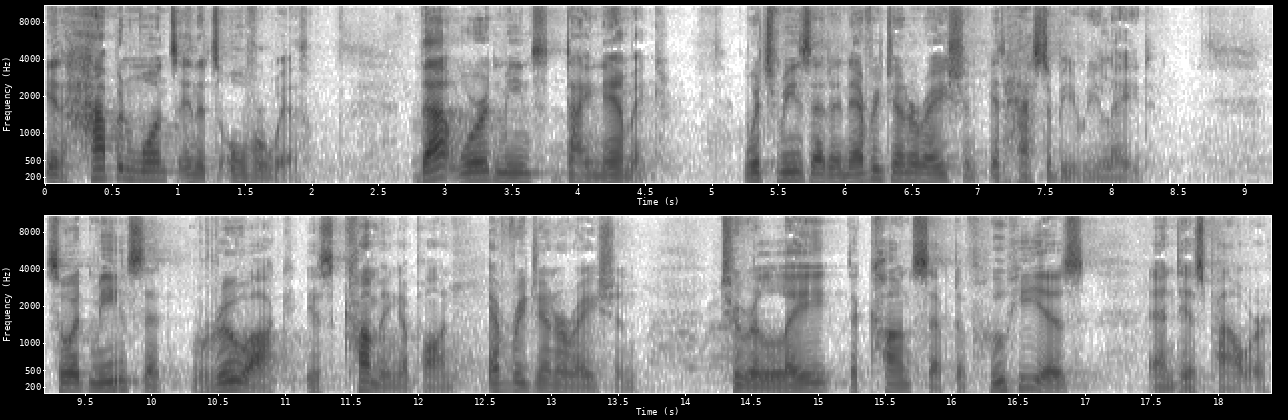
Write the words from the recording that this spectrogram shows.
it happened once and it's over with. That word means dynamic, which means that in every generation it has to be relayed. So it means that Ruach is coming upon every generation to relay the concept of who He is and His power.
